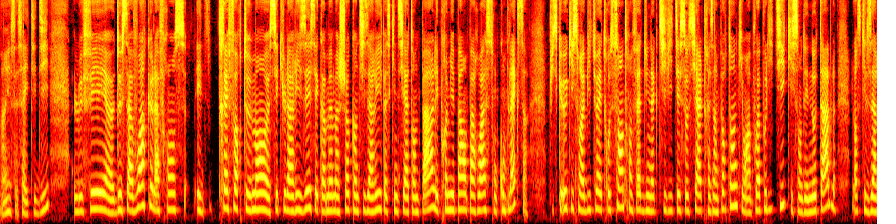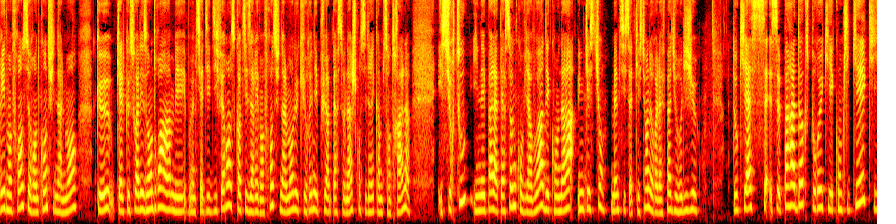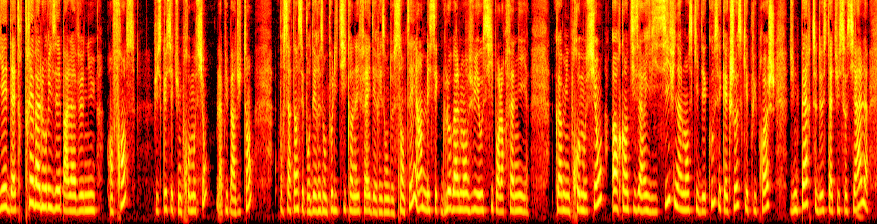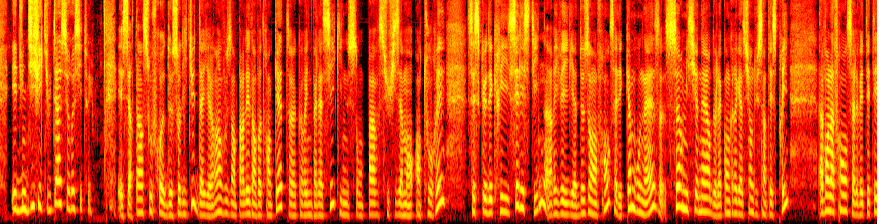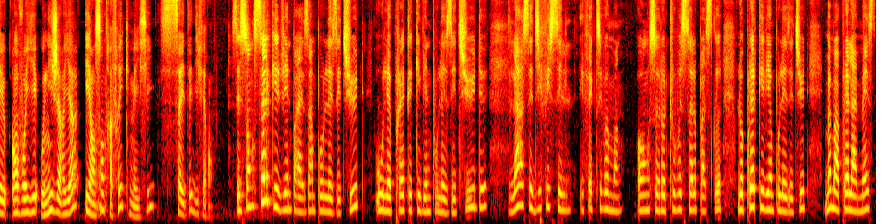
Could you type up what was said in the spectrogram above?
Hein, ça, ça, a été dit. Le fait euh, de savoir que la France est très fortement euh, sécularisée, c'est quand même un choc quand ils arrivent parce qu'ils ne s'y attendent pas. Les premiers pas en paroisse sont complexes, puisque eux qui sont habitués à être au centre en fait d'une activité sociale très importante, qui ont un poids politique, qui sont des notables, lorsqu'ils arrivent en France, se rendent compte finalement que, quels que soient les endroits, hein, mais même s'il y a des différences, quand ils arrivent en France, finalement, le curé n'est plus un personnage considéré comme central. Et surtout, il n'est pas la personne qu'on vient voir dès qu'on a une question même si cette question ne relève pas du religieux. Donc il y a ce paradoxe pour eux qui est compliqué, qui est d'être très valorisé par la venue en France, puisque c'est une promotion la plupart du temps. Pour certains, c'est pour des raisons politiques, en effet, et des raisons de santé, hein, mais c'est globalement vu et aussi pour leur famille comme une promotion. Or, quand ils arrivent ici, finalement, ce qu'ils découvrent, c'est quelque chose qui est plus proche d'une perte de statut social et d'une difficulté à se resituer. Et certains souffrent de solitude d'ailleurs. Hein. Vous en parlez dans votre enquête, euh, Corinne Valassi, qui ne sont pas suffisamment entourés. C'est ce que décrit Célestine, arrivée il y a deux ans en France. Elle est camerounaise, sœur missionnaire de la congrégation du Saint-Esprit. Avant la France, elle avait été envoyée au Nigeria et en Centrafrique, mais ici, ça a été différent. Ce sont celles qui viennent par exemple pour les études ou les prêtres qui viennent pour les études. Là, c'est difficile, effectivement on se retrouve seul parce que le prêtre qui vient pour les études, même après la messe,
